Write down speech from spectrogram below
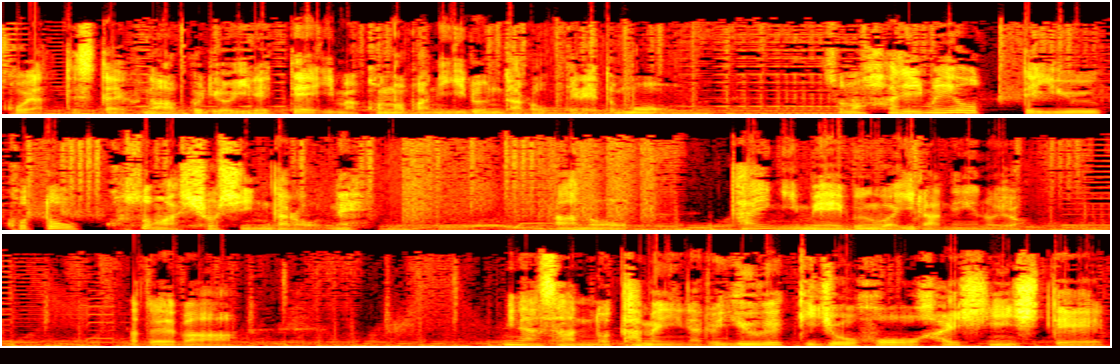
こうやってスタイフのアプリを入れて、今この場にいるんだろうけれども、その始めようっていうことこそが初心だろうね。あの、大義名分はいらねえのよ。例えば、皆さんのためになる有益情報を配信して、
